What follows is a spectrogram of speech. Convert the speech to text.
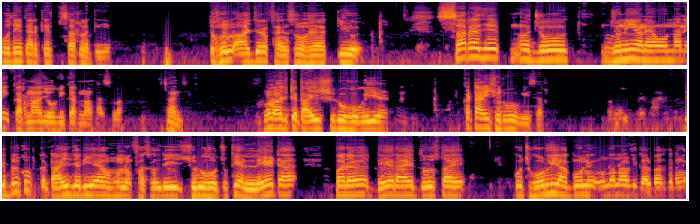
ਉਹਦੇ ਕਰਕੇ ਸਰ ਲੱਗੀ ਹੈ ਤੇ ਹੁਣ ਅੱਜ ਜਿਹੜਾ ਫੈਸਲਾ ਹੋਇਆ ਕੀ ਹੋਇਆ? ਸਰ ਅਜੇ ਜੋ ਜੁਨੀਅਰ ਹੈ ਉਹਨਾਂ ਨੇ ਕਰਨਾ ਜੋ ਵੀ ਕਰਨਾ ਫੈਸਲਾ। ਹਾਂਜੀ। ਹੁਣ ਅੱਜ ਕਟਾਈ ਸ਼ੁਰੂ ਹੋ ਗਈ ਹੈ। ਕਟਾਈ ਸ਼ੁਰੂ ਹੋ ਗਈ ਸਰ। ਜੀ ਬਿਲਕੁਲ ਕਟਾਈ ਜਿਹੜੀ ਹੈ ਹੁਣ ਫਸਲ ਦੀ ਸ਼ੁਰੂ ਹੋ ਚੁੱਕੀ ਹੈ। ਲੇਟ ਹੈ ਪਰ ਦੇਰ ਆਏ ਦਰੁਸਤ ਆਏ। ਕੁਝ ਹੋਰ ਵੀ ਆਗੂ ਨੇ ਉਹਨਾਂ ਨਾਲ ਵੀ ਗੱਲਬਾਤ ਕਰਾਂਗੇ।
